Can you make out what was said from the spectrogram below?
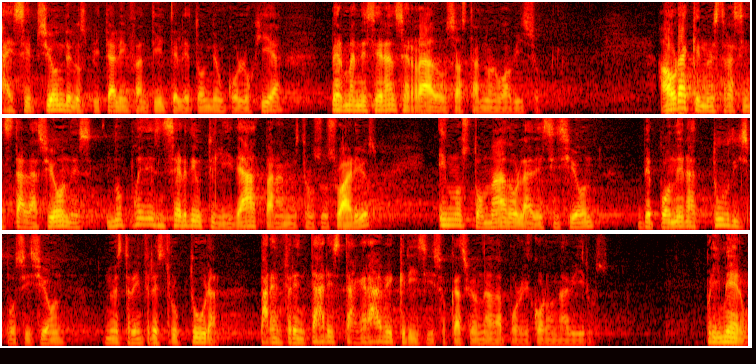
a excepción del Hospital Infantil Teletón de Oncología, permanecerán cerrados hasta nuevo aviso. Ahora que nuestras instalaciones no pueden ser de utilidad para nuestros usuarios, hemos tomado la decisión de poner a tu disposición nuestra infraestructura para enfrentar esta grave crisis ocasionada por el coronavirus. Primero,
